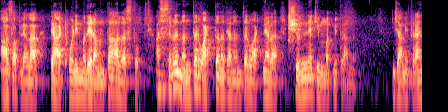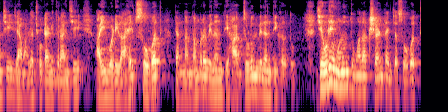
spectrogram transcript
आज आपल्याला त्या आठवणींमध्ये रमता आलं असतं. असं सगळं नंतर वाटतं ना त्यानंतर वाटण्याला शून्य किंमत मित्रांनो. ज्या मित्रांची ज्या माझ्या छोट्या मित्रांची आई वडील आहेत सोबत त्यांना नम्र विनंती हात जोडून विनंती करतो. जेवढे म्हणून तुम्हाला क्षण त्यांच्यासोबत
